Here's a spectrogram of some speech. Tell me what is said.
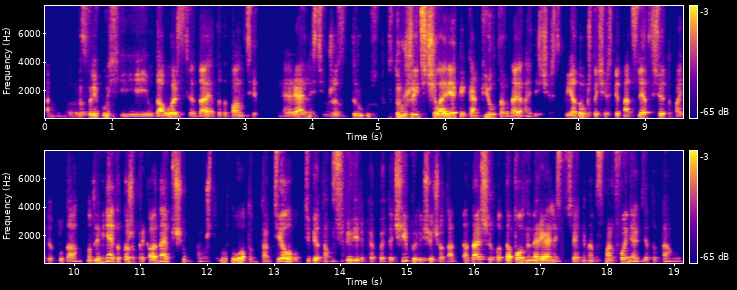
там, развлекухи и удовольствия, да, это дополнительные реальности, уже сдружить человека и компьютер, да, я надеюсь, через, я думаю, что через 15 лет все это пойдет туда. Но для меня это тоже прикладная, почему? Потому что, ну, вот там тело, вот тебе там вживили какой-то чип или еще что-то, а, а дальше вот дополненная реальность у тебя не на смартфоне, а где-то там вот,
